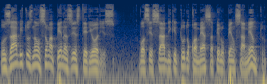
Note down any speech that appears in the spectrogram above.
Os hábitos não são apenas exteriores. Você sabe que tudo começa pelo pensamento.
